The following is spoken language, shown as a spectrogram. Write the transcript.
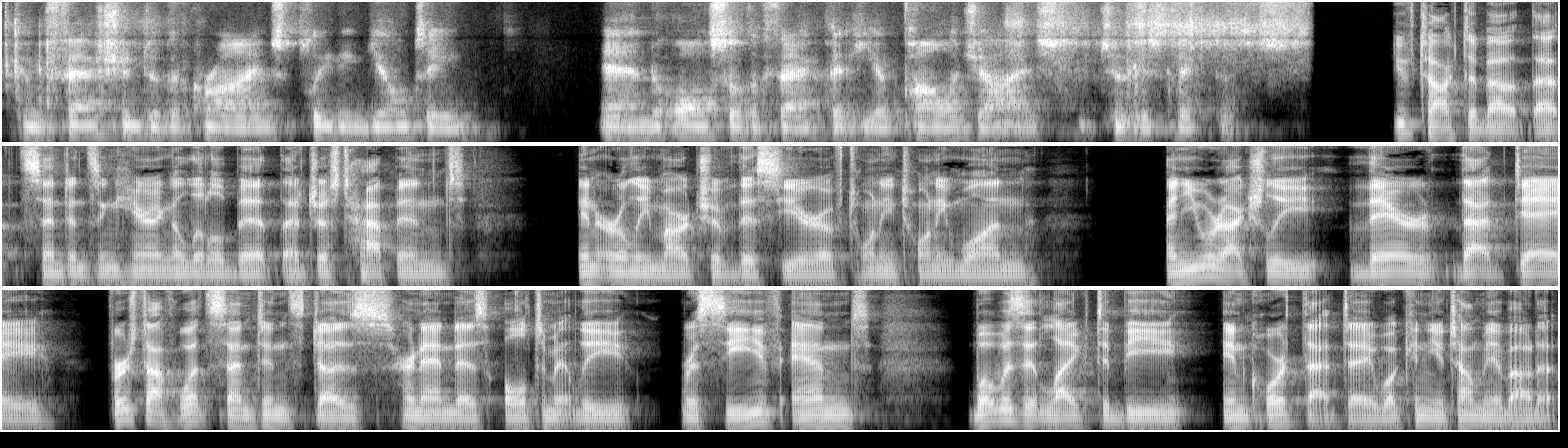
confession to the crimes, pleading guilty, and also the fact that he apologized to his victims. You've talked about that sentencing hearing a little bit that just happened in early March of this year of 2021. And you were actually there that day. First off, what sentence does Hernandez ultimately receive? And what was it like to be in court that day? What can you tell me about it?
